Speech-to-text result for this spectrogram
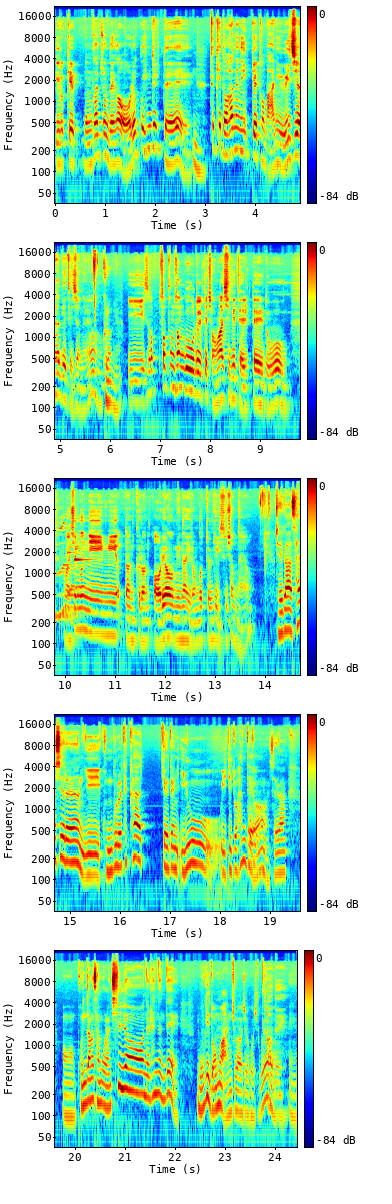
이렇게 뭔가 좀 내가 어렵고 힘들 때 음. 특히 더 하느님께 더 많이 의지하게 되잖아요. 그럼요. 이 서, 서품 선고를 이렇게 정하시게 될 때에도 정말 신부님이 어떤 그런 어려움이나 이런 것들도 있으셨나요? 제가 사실은 이 공부를 택하게 된 이유이기도 한데요. 제가 어, 본당 사목을 한 7년을 했는데 목이 너무 안 좋아져가지고요. 아, 네. 예.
